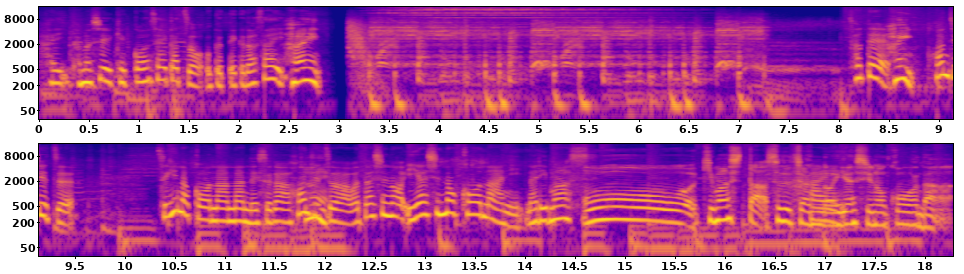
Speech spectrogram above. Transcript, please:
はい、楽しい結婚生活を送ってください。はい。さて、はい。本日次のコーナーなんですが本日は私の癒しのコーナーになります、おー来ました。すずちゃんのはい。癒しのコーナー。は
